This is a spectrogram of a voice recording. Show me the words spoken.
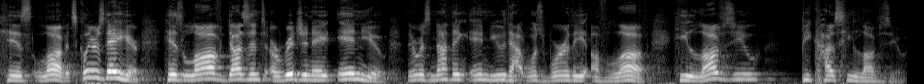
his love. It's clear as day here. His love doesn't originate in you. There was nothing in you that was worthy of love. He loves you because he loves you,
